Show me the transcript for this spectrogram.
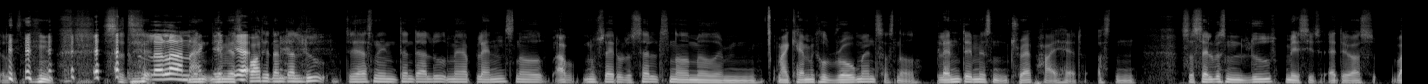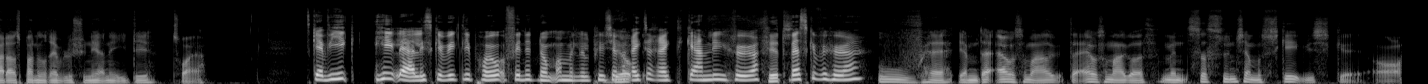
Eller sådan. Så det, men jamen, jeg tror, det er den der lyd. Det er sådan en, den der lyd med at blande sådan noget. ah, Nu sagde du det selv, sådan noget med um, My Chemical Romance og sådan noget. Blande det med sådan en trap hi-hat. Og sådan. Så selve sådan lydmæssigt er det også, var der også bare noget revolutionerende i det, tror jeg. Skal vi ikke, helt ærligt, skal vi ikke lige prøve at finde et nummer med Lille Pips? Jeg vil Jo. rigtig, rigtig gerne lige høre. Fedt. Hvad skal vi høre? Uh, ja, jamen der er jo så meget, der er jo så meget godt. Men så synes jeg måske, vi skal... Åh,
